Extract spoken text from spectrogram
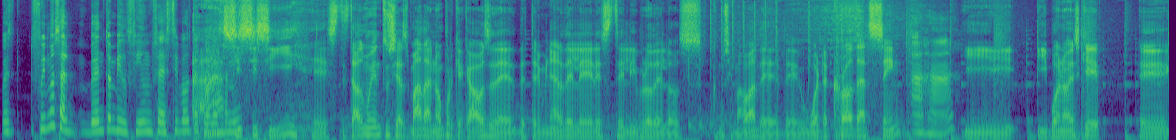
Pues fuimos al Bentonville Film Festival, ¿te acuerdas ah, a mí? sí, sí, sí. Este, estabas muy entusiasmada, ¿no? Porque acababas de, de terminar de leer este libro de los. ¿Cómo se llamaba? De, de Where the Crawdads Sing. Ajá. Y, y bueno, es que eh,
